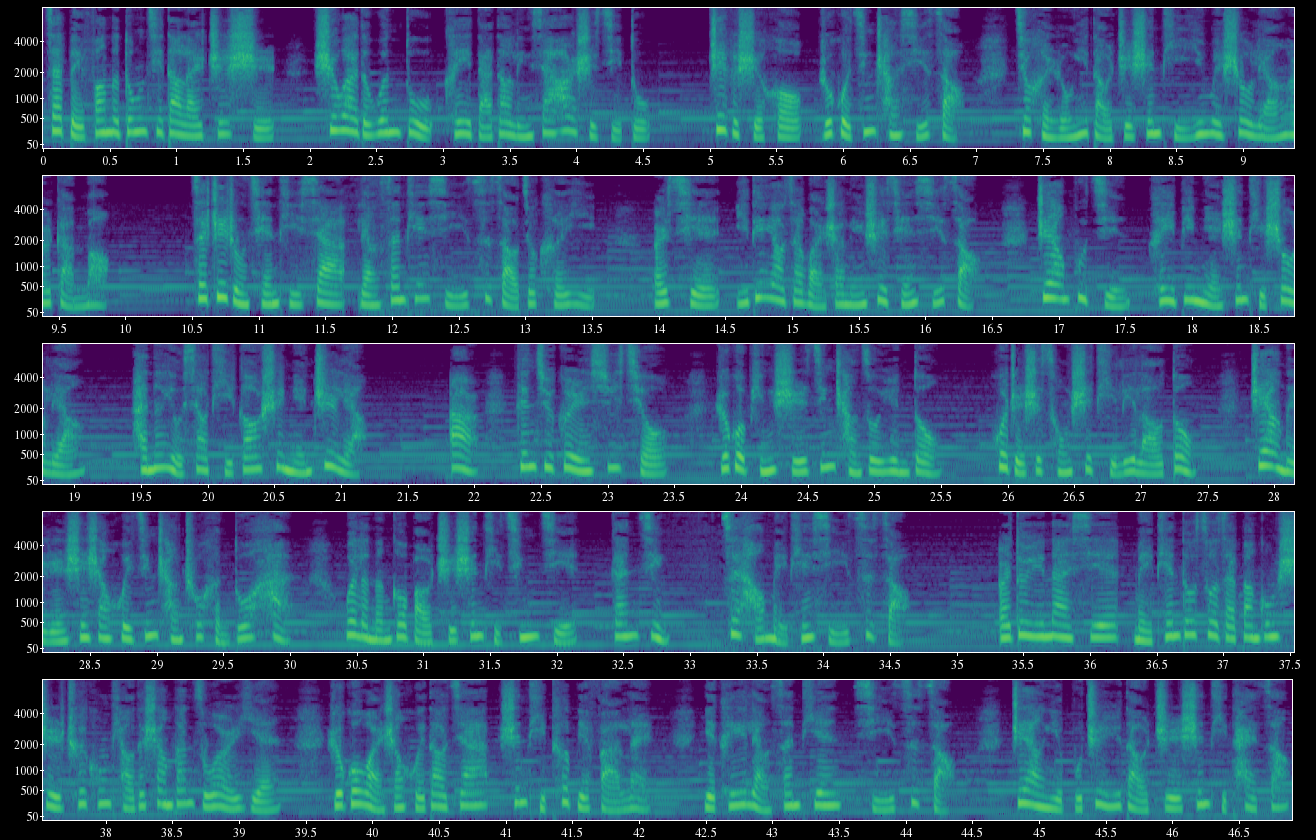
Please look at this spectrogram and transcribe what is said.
在北方的冬季到来之时，室外的温度可以达到零下二十几度，这个时候如果经常洗澡，就很容易导致身体因为受凉而感冒。在这种前提下，两三天洗一次澡就可以，而且一定要在晚上临睡前洗澡，这样不仅可以避免身体受凉，还能有效提高睡眠质量。二、根据个人需求，如果平时经常做运动，或者是从事体力劳动，这样的人身上会经常出很多汗。为了能够保持身体清洁干净，最好每天洗一次澡。而对于那些每天都坐在办公室吹空调的上班族而言，如果晚上回到家身体特别乏累，也可以两三天洗一次澡，这样也不至于导致身体太脏。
